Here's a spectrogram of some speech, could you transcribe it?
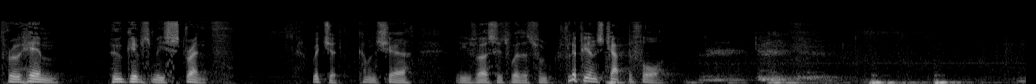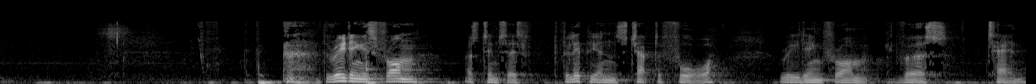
through him who gives me strength. Richard, come and share these verses with us from Philippians chapter 4. The reading is from, as Tim says, Philippians chapter 4, reading from verse 10,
